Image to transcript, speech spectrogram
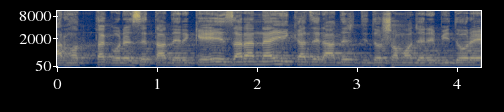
আর হত্যা করেছে তাদেরকে যারা ন্যায় কাজের আদেশ দিত সমাজের ভিতরে।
